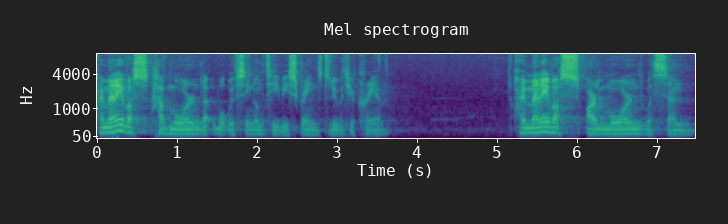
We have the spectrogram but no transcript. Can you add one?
How many of us have mourned at what we've seen on TV screens to do with Ukraine? How many of us are mourned with sin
